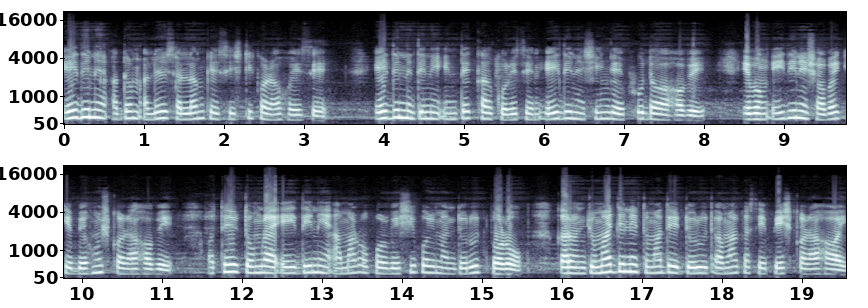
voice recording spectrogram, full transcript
এই দিনে আদম আলহ সাল্লামকে সৃষ্টি করা হয়েছে। এই দিনে তিনি ইন্তেকাল করেছেন, এই দিনে সিংহে ফু দেওয়া হবে এবং এই দিনে সবাইকে বেহুশ করা হবে। অতএব তোমরা এই দিনে আমার ওপর বেশি পরিমাণ দরুদ পড়ো, কারণ জুমার দিনে তোমাদের দরুদ আমার কাছে পেশ করা হয়।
